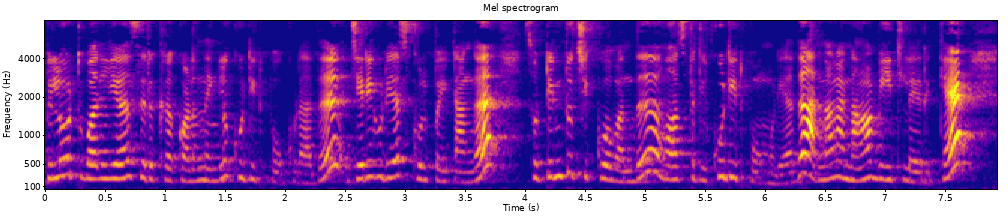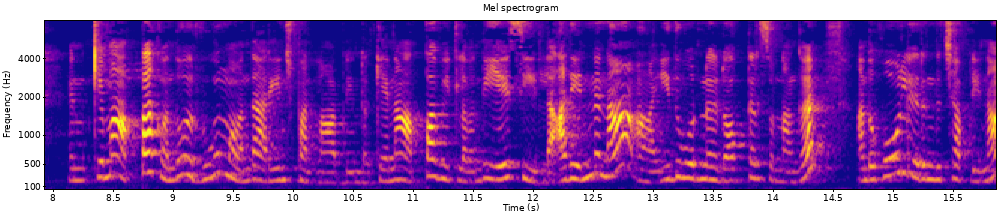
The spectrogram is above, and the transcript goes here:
பிலோ டுவெல் இயர்ஸ் இருக்கிற குழந்தைங்கள கூட்டிகிட்டு போகக்கூடாது ஜெரிகுடியாக ஸ்கூல் போயிட்டாங்க. ஸோ டின்டு சிக்குவை வந்து ஹாஸ்பிட்டல் கூட்டிகிட்டு போக முடியாது. அதனால நான் வீட்டில் இருக்கேன். அண்ட் முக்கியமாக அப்பாவுக்கு வந்து ஒரு ரூமை வந்து அரேஞ்ச் பண்ணலாம் அப்படின்றக்கு ஏன்னா அப்பா வீட்டில் வந்து ஏசி இல்லை. அது என்னன்னா இது ஒன்று டாக்டர் சொன்னாங்க. அந்த ஹோல் இருந்துச்சு அப்படின்னா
